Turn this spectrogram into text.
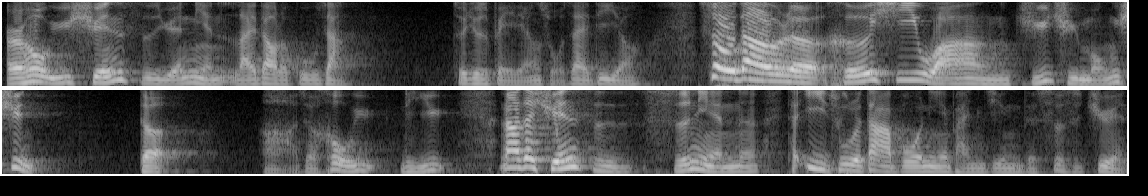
而后于玄始元年来到了姑藏，这就是北凉所在地哦。受到了河西王举取蒙逊的啊这后遇礼遇，那在玄始十年呢，他译出了《大波涅盘经》的四十卷。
